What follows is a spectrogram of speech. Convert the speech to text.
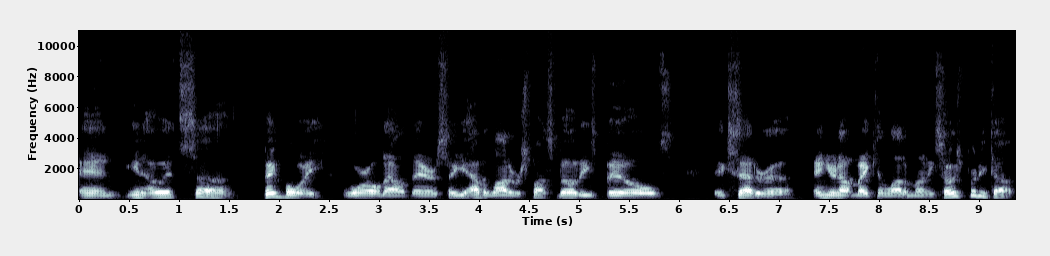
And, you know, it's a big boy world out there. So you have a lot of responsibilities, bills, etc and you're not making a lot of money. So it's pretty tough.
